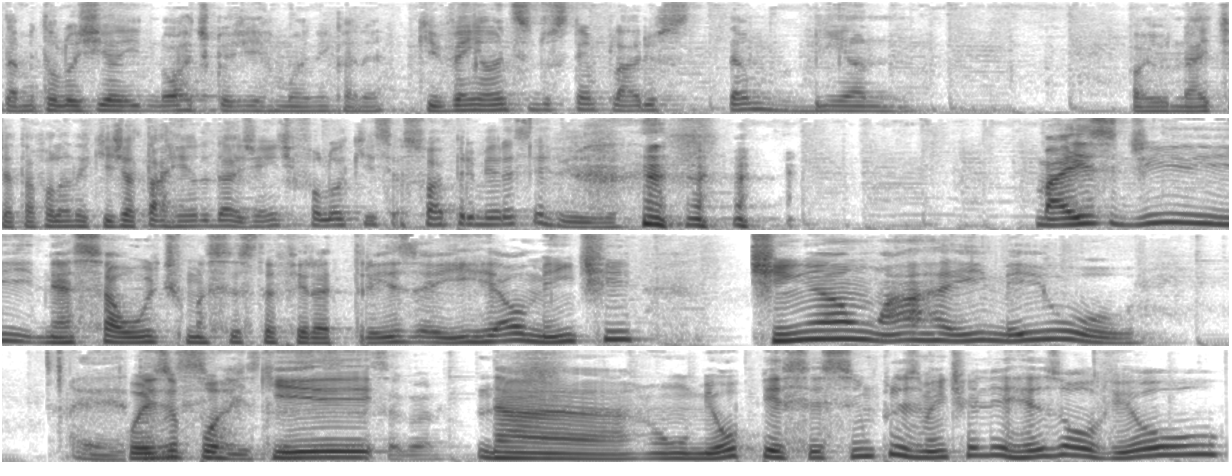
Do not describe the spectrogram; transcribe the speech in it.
da mitologia nórdica germânica, né? Que vem antes dos templários também. O Knight já tá falando aqui, já tá rindo da gente e falou que isso é só a primeira cerveja. Mas de nessa última sexta-feira 13 aí, realmente tinha um ar aí meio É, Coisa porque- na o meu PC simplesmente ele resolveu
